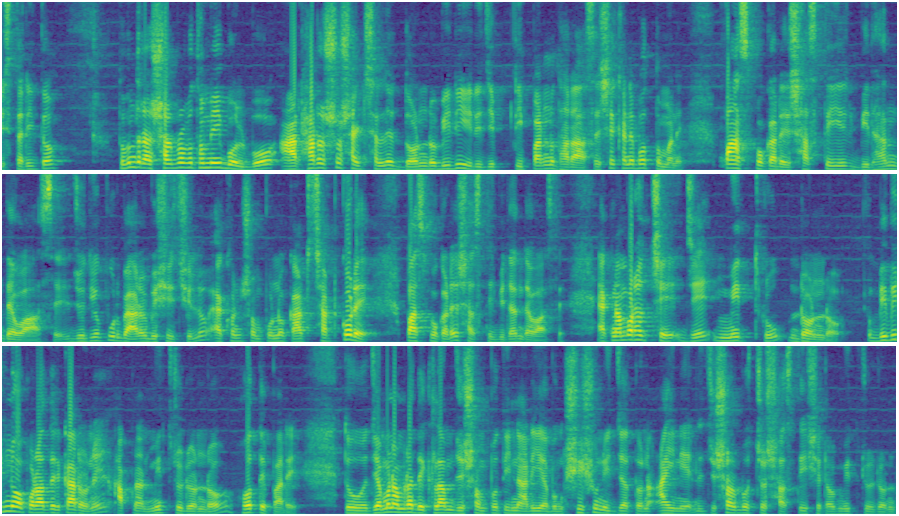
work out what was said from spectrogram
বিস্তারিত। তো বন্ধুরা, সর্বপ্রথমেই বলব, আঠারোশো ষাট সালের দণ্ডবিধির যে তিপ্পান্ন ধারা আছে, সেখানে বর্তমানে পাঁচ প্রকারের শাস্তির বিধান দেওয়া আছে। যদিও পূর্বে আরও বেশি ছিল, এখন সম্পূর্ণ কাটছাট করে পাঁচ প্রকারের শাস্তির বিধান দেওয়া আছে। এক নম্বর হচ্ছে যে মৃত্যুদণ্ড। বিভিন্ন অপরাধের কারণে আপনার মৃত্যুদণ্ড হতে পারে। তো যেমন আমরা দেখলাম যে সম্প্রতি নারী এবং শিশু নির্যাতন আইনের যে সর্বোচ্চ শাস্তি, সেটাও মৃত্যুদণ্ড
